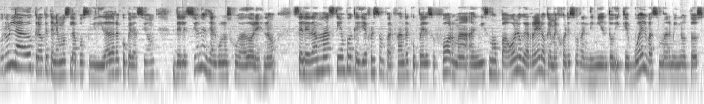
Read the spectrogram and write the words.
Por un lado, creo que tenemos la posibilidad de recuperación de lesiones de algunos jugadores, ¿no? Se le da más tiempo a que Jefferson Farfán recupere su forma, al mismo Paolo Guerrero que mejore su rendimiento y que vuelva a sumar minutos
